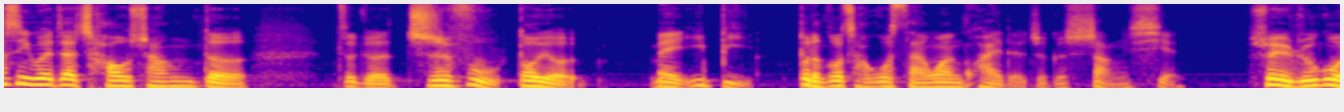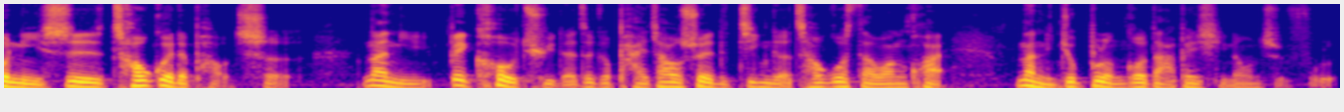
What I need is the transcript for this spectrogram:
是因为在超商的这个支付都有每一笔不能够超过三万块的这个上限，所以如果你是超贵的跑车。那你被扣取的这个牌照税的金额超过三万块，那你就不能够搭配行动支付了。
